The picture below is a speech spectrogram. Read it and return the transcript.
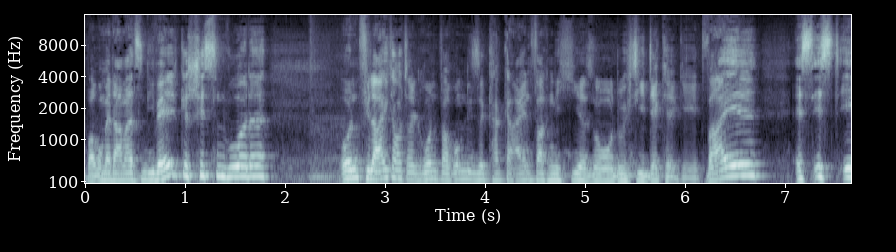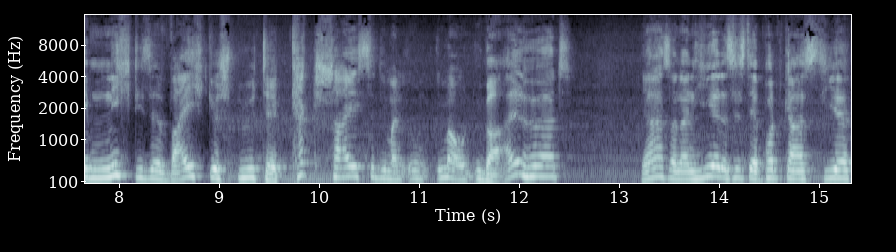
warum er damals in die Welt geschissen wurde und vielleicht auch der Grund, warum diese Kacke einfach nicht hier so durch die Decke geht. Weil es ist eben nicht diese weichgespülte Kackscheiße, die man immer und überall hört, ja, sondern hier, das ist der Podcast hier,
